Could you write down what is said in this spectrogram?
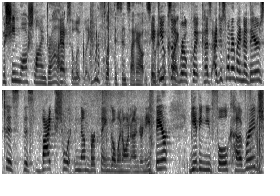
machine wash line dry. Absolutely. I want to flip this inside out and see If what it looks could like. If you could real quick, because I just want everybody to know there's this this bike short number thing going on underneath there, giving you full coverage,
